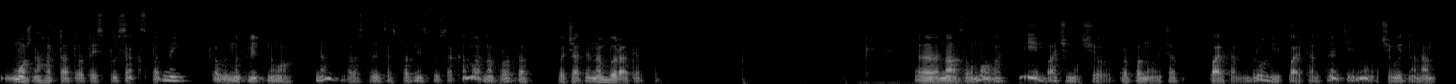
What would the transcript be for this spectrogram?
Можна гортати отой список спадний, коли ми клікнемо, да, розкриється спадний список, а можна просто почати набирати е, назву мови і бачимо, що пропонується Python 2, Python 3. Ну, очевидно, нам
